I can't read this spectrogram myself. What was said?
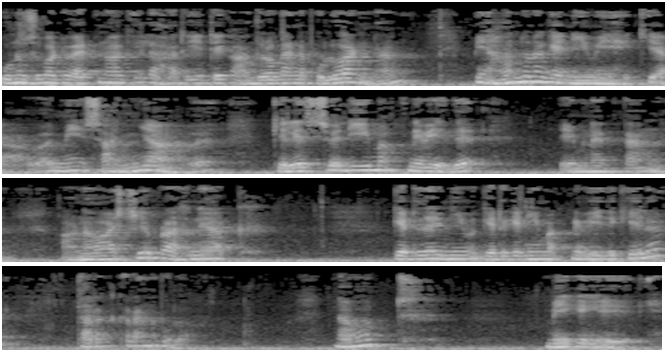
උණුසුමට වැටෙනවා කියලා හරියට ඒක අඳුර ගන්න පුළුවන් නම් මේ හඳුනා ගැනීමේ හැකියාව මේ සංඥාව කෙලස් වැඩිවීමක් නෙවෙයිද? එහෙම නැත්නම් අනවශ්‍ය ප්‍රශ්නයක් ගෙට ගැනීම ගෙට ගැනීමක් නෙවෙයිද කියලා තර්ක කරන්න පුළුවන්. නමුත් මේකේ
